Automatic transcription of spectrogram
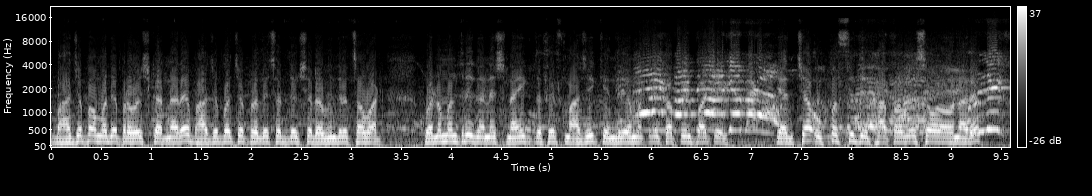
भाजपामध्ये प्रवेश करणार आहे भाजपाचे प्रदेशाध्यक्ष रवींद्र चव्हाण वनमंत्री गणेश नाईक तसेच माजी केंद्रीय मंत्री कपिल पाटील यांच्या उपस्थितीत हा प्रवेश सोहळा होणार आहे.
